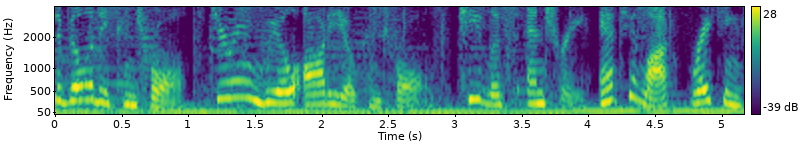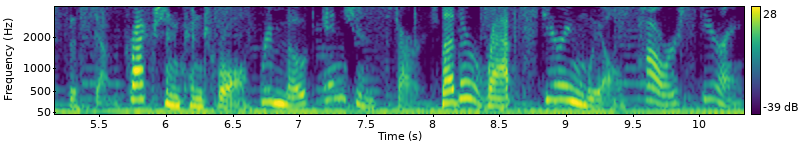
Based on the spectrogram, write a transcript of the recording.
stability control, steering wheel audio controls, keyless entry, anti-lock braking system, traction control, remote engine start, leather wrapped steering wheel, power steering,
